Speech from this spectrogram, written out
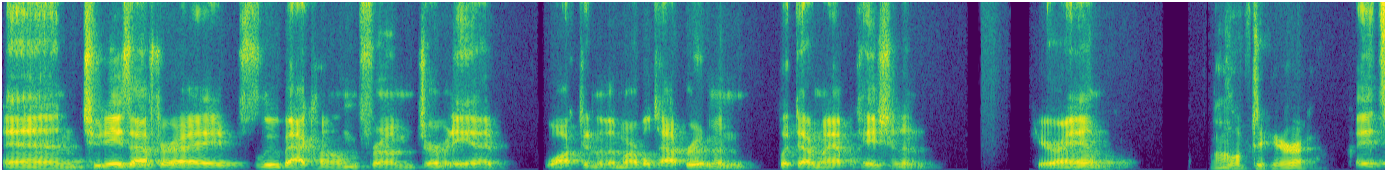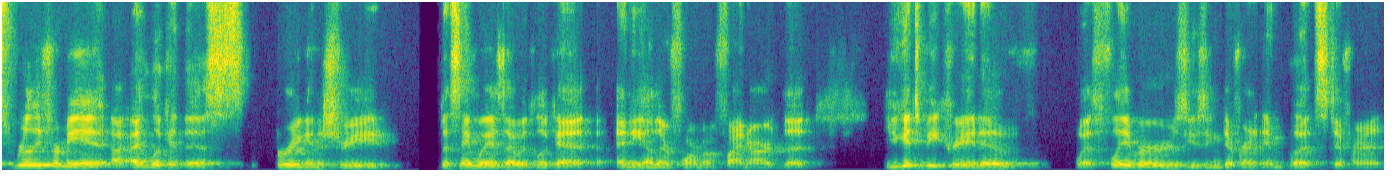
And two days after I flew back home from Germany, I walked into the Marble Tap Room and put down my application, and here I am. Wow. Love to hear it. It's really for me. I look at this brewing industry the same way as I would look at any other form of fine art. That you get to be creative with flavors, using different inputs, different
